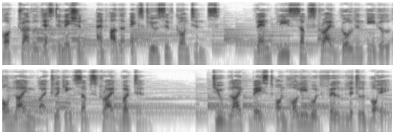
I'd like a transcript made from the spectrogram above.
hot travel destination and other exclusive contents, then please subscribe Golden Eagle online by clicking subscribe button. Tube Light based on Hollywood film Little Boy,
